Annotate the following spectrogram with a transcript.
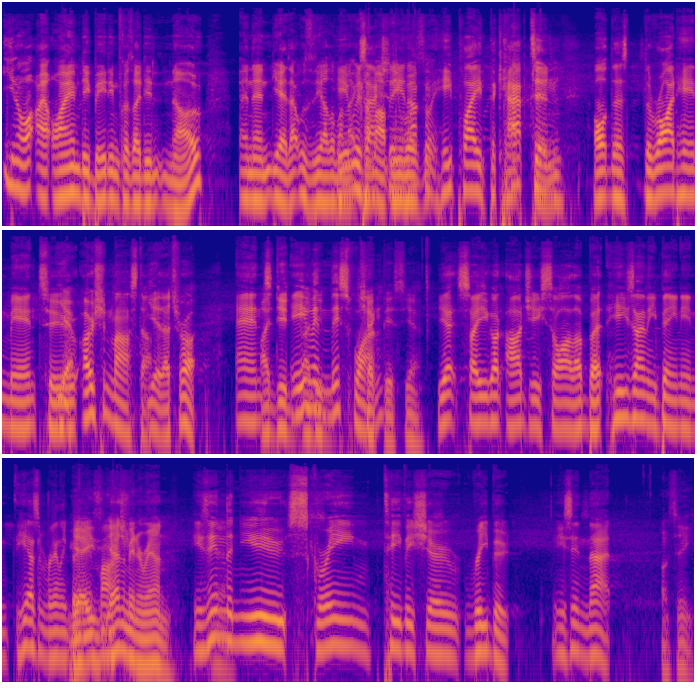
you know, I IMDb'd him because I didn't know, and then yeah, that was the other one He that was come up. actually He in was- Aquaman. He played the captain, captain. or the the right hand man to Yeah. Ocean Master. Yeah, that's right. and I did. I even did this check one. this. Yeah. Yeah, so you got RJ Cyler, but he's only been in. He hasn't really been Yeah, in he's, he hasn't been around. he's in yeah. the new Scream TV show reboot. He's in that. I see.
